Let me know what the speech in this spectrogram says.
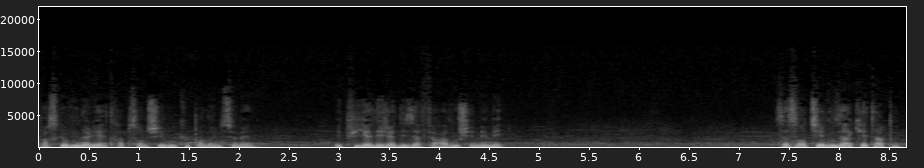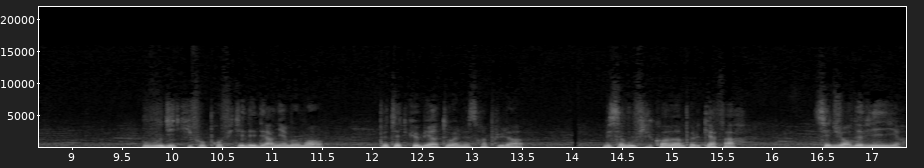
parce que vous n'allez être absent de chez vous que pendant une semaine. Et puis il y a déjà des affaires à vous chez Mémé. Sa sentier vous inquiète un peu. Vous vous dites qu'il faut profiter des derniers moments. Peut-être que bientôt elle ne sera plus là. Mais ça vous file quand même un peu le cafard. C'est dur de vieillir.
